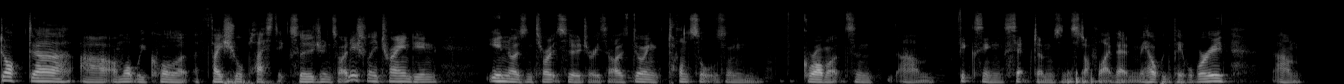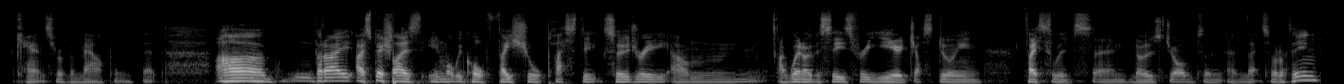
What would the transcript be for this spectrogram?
doctor. Uh, I'm what we call a, a facial plastic surgeon. So I initially trained in ear, nose, and throat surgery. So I was doing tonsils and grommets and um, fixing septums and stuff like that, and helping people breathe, um, cancer of the mouth and that. Uh, but I, I specialized in what we call facial plastic surgery. Um, I went overseas for a year just doing facelifts and nose jobs and, and that sort of thing.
